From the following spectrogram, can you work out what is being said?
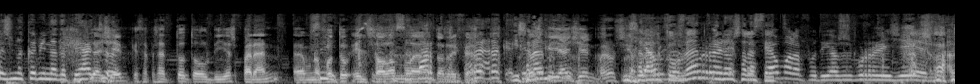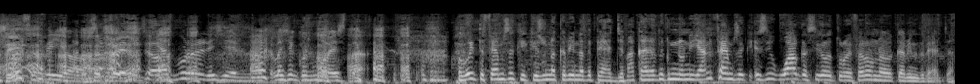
és una cabina de Hi ha peatge. gent que s'ha passat tot el dia esperant eh, una Sí. foto ell sol amb la. Torre Eiffel. Ara, que- I serà- que hi ha gent... Bueno, sí, I us tornat i no se l'ha fet. Passeu-me la foto, ja us esborraré gent. Sí? Fer jo. Ja esborraré gent, la gent que us molesta. Aguaita, fem aquí, que és una cabina de peatge. Va, que ara no n'hi ha, fem aquí. És igual que sigui la Torre Eiffel o una cabina de peatge.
